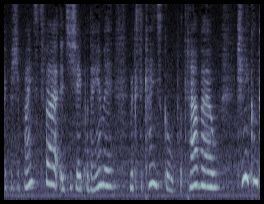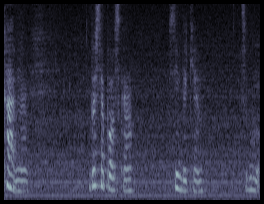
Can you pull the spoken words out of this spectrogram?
Tak, proszę Państwa, dzisiaj podajemy meksykańską potrawę, czyli con carne. Wersja polska z indykiem. Co było?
